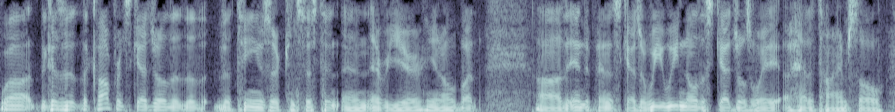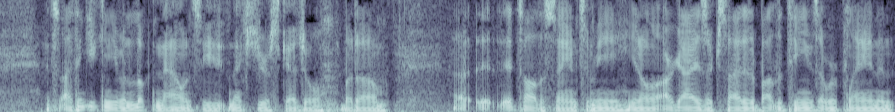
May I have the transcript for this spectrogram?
Well, because the, the conference schedule, the, the, the teams are consistent and every year, you know, but uh, the independent schedule, we we know the schedules way ahead of time, so it's I think you can even look now and see next year's schedule, but um, uh, it, it's all the same to me. You know, our guys are excited about the teams that we're playing and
